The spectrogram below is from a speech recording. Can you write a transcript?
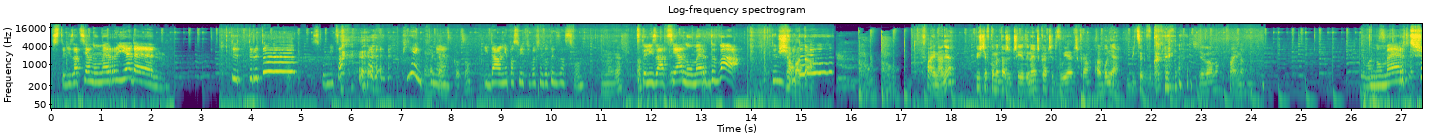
Stylizacja numer jeden. Ty, ty, ty. Spódnica? Pięknie. Elegancko, co? Idealnie pasuje ci właśnie do tych zasłon. No nie? Stylizacja numer dwa. Tym, Siabada. Fajna, nie? Piszcie w komentarzu, czy jedyneczka, czy dwójeczka, albo nie. Bicek w górę. Zielona. Fajna. Numer trzy.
